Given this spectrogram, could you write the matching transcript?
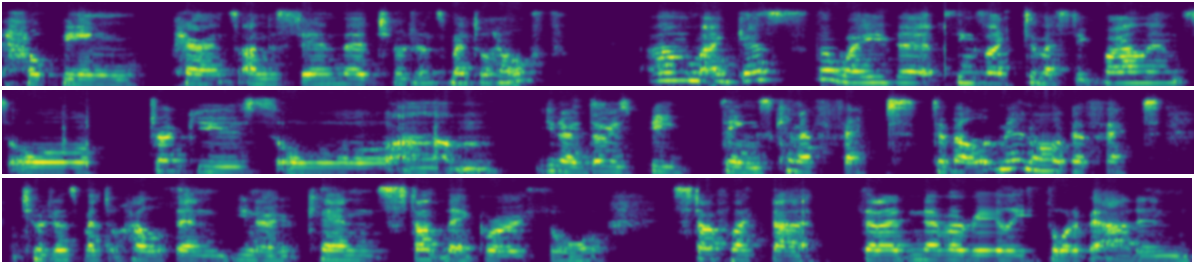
helping parents understand their children's mental health. Um, I guess the way that things like domestic violence or drug use or um, you know those big things can affect development or affect children's mental health and you know can stunt their growth or stuff like that that I'd never really thought about and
